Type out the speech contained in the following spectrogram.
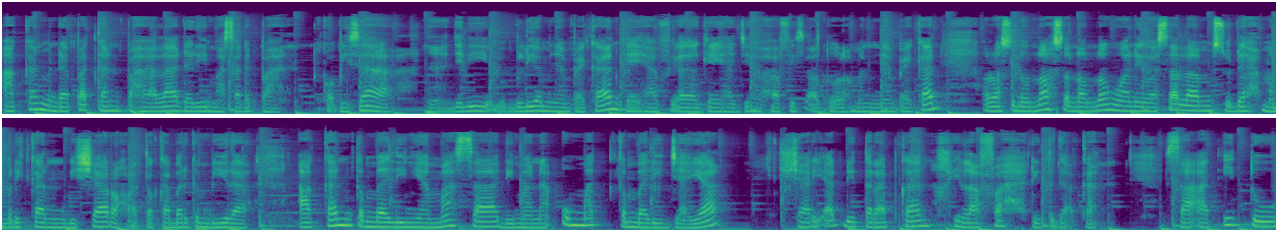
akan mendapatkan pahala dari masa depan. Kok bisa? Nah, jadi beliau menyampaikan Kiai Hafiz, eh, Haji Hafiz Abdul Rahman menyampaikan Rasulullah Shallallahu Alaihi Wasallam sudah memberikan bisyarah atau kabar gembira akan kembalinya masa di mana umat kembali jaya, syariat diterapkan, khilafah ditegakkan. Saat itu,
